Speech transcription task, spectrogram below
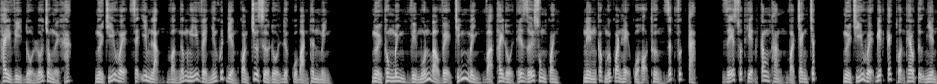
thay vì đổ lỗi cho người khác, người trí huệ sẽ im lặng và ngẫm nghĩ về những khuyết điểm còn chưa sửa đổi được của bản thân mình. Người thông minh vì muốn bảo vệ chính mình và thay đổi thế giới xung quanh, nên các mối quan hệ của họ thường rất phức tạp, dễ xuất hiện căng thẳng và tranh chấp. Người trí huệ biết cách thuận theo tự nhiên,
